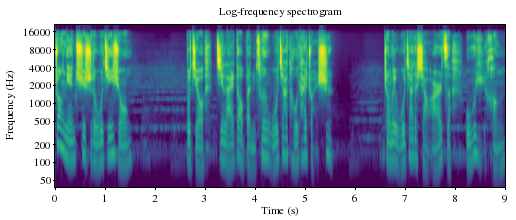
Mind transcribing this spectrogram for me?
壮年去世的吴金雄，不久即来到本村吴家投胎转世。成为吴家的小儿子吴宇恒。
